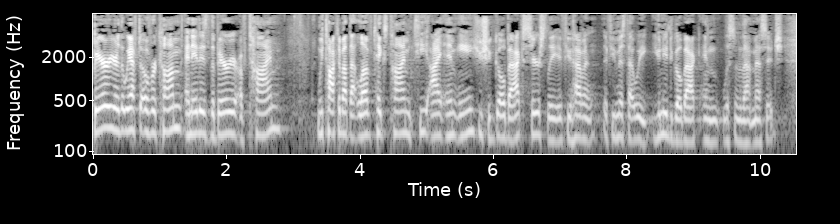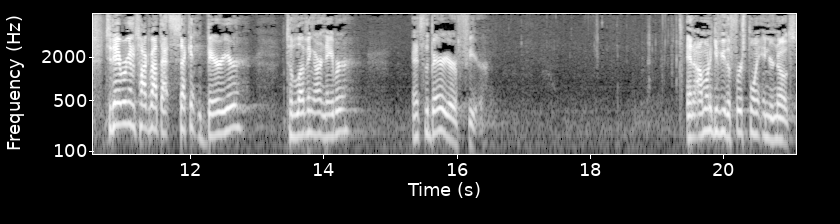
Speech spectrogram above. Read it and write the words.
barrier that we have to overcome, and it is the barrier of time. We talked about that love takes time, T-I-M-E. You should go back. Seriously, if you haven't, if you missed that week, you need to go back and listen to that message. Today we're going to talk about that second barrier to loving our neighbor, and it's the barrier of fear. And I'm going to give you the first point in your notes.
